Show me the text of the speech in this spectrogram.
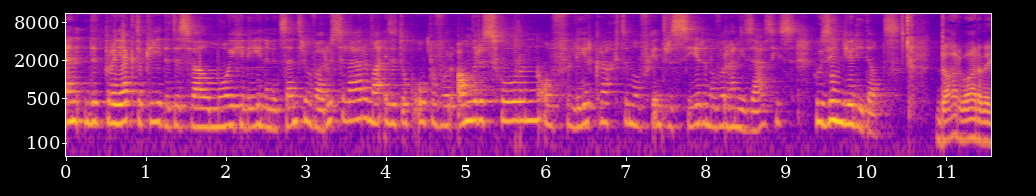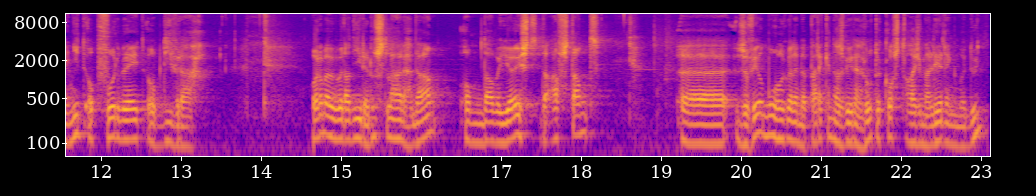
en dit project, oké, okay, dit is wel mooi gelegen in het centrum van Roeselare, maar is het ook open voor andere scholen of leerkrachten of geïnteresseerden of organisaties? Hoe zien jullie dat? Daar waren wij niet op voorbereid op die vraag. Waarom hebben we dat hier in Roeselare gedaan? Omdat we juist de afstand uh, zoveel mogelijk willen beperken. Dat is weer een grote kost als je met leerlingen moet doen.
